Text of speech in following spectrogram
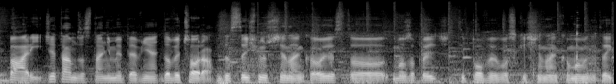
Bari, gdzie tam zostaniemy pewnie do wieczora. Dostaliśmy już śniadanko, jest to, można powiedzieć, typowe włoskie śniadanko. Mamy tutaj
